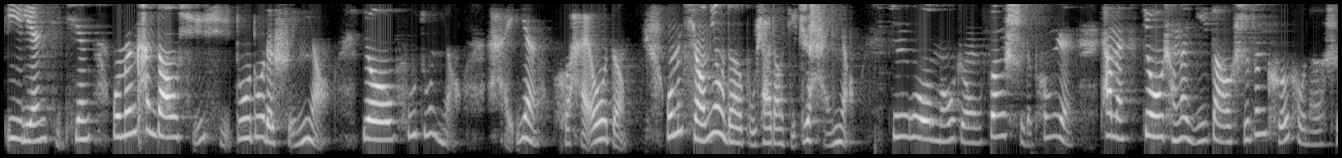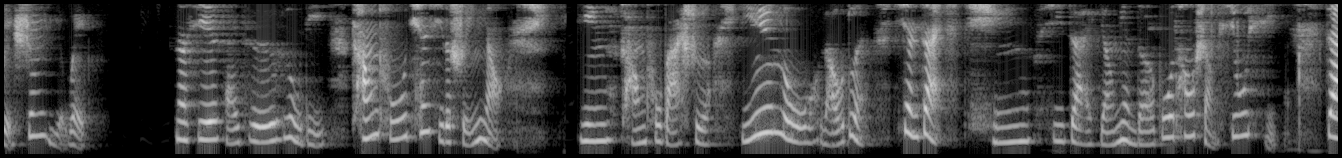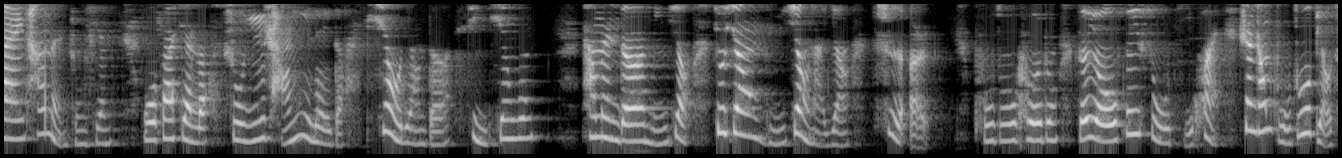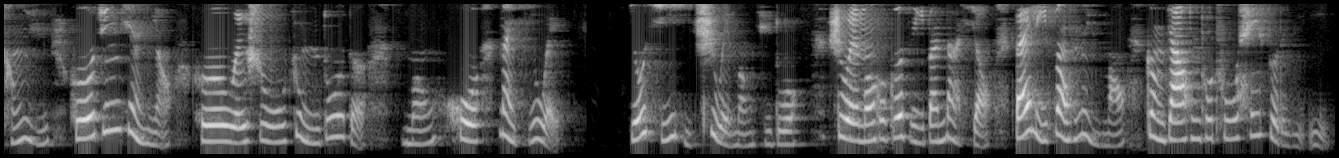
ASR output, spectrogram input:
一连几天，我们看到许许多多的水鸟，有蒲足鸟、海燕和海鸥等。我们巧妙地捕杀到几只海鸟，经过某种方式的烹饪，它们就成了一道十分可口的水生野味。那些来自陆地长途迁徙的水鸟，因长途跋涉，一路劳顿，现在停息在阳面的波涛上休息。在它们中间，我发现了属于长翼类的漂亮的信天翁，它们的鸣叫就像驴叫那样刺耳。蒲足科中则有飞速极快、擅长捕捉表层鱼和军舰鸟和为数众多的鸻或麦吉尾，尤其以赤尾鸻居多。赤尾鸻和鸽子一般大小，白里泛红的羽毛更加烘托出黑色的羽翼。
